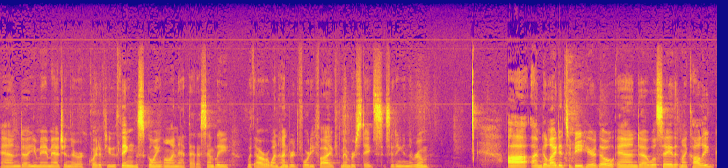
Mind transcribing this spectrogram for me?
And uh, you may imagine there are quite a few things going on at that assembly with our 145 member states sitting in the room. Uh, I'm delighted to be here, though, and uh, will say that my colleague,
